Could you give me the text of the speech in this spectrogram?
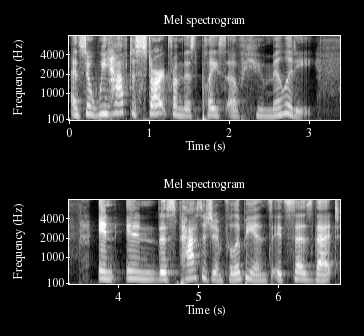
And so we have to start from this place of humility. In, in this passage in Philippians, it says that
